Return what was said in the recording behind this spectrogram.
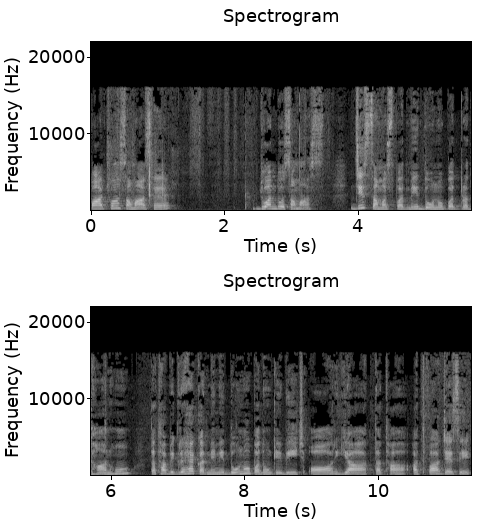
पांचवा समास है द्वंद्व समास। जिस समस्त पद में दोनों पद प्रधान हो तथा विग्रह करने में दोनों पदों के बीच और, या, तथा, अथवा जैसे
